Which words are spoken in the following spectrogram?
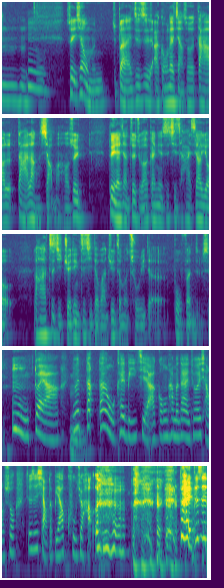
嗯嗯嗯。所以，像我们本来就是阿公在讲说大大浪小嘛，好，所以对你来讲，最主要概念是，其实还是要有。让他自己决定自己的玩具怎么处理的部分，是不是？嗯，对啊，因为当当然我可以理解阿公他们当然就会想说，就是小的不要哭就好了，对，就是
